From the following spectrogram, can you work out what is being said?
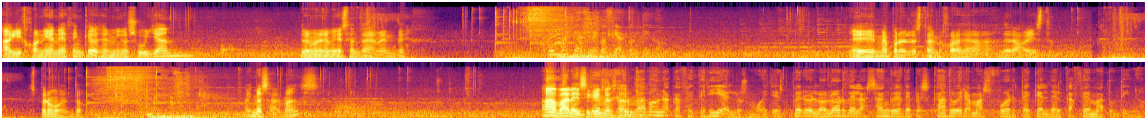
aguijonean y hacen que los enemigos huyan. Duerme un enemigo instantáneamente. Un placer negociar contigo. Eh, me voy a poner el resto de mejoras ya de la ballesta. Espera un momento. ¿Hay más armas? Ah, vale, sí que hay más armas. una cafetería en los muelles, pero el olor de la sangre de pescado era más fuerte que el del café matutino.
